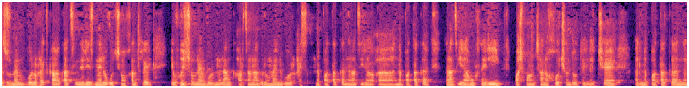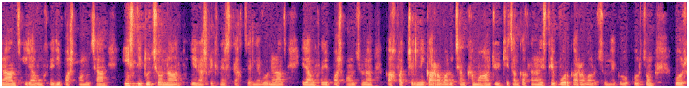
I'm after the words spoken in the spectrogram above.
ես ուզում եմ բոլոր այդ քաղաքացիներից ներողություն խնդրել եւ հույս ունեմ որ նրանք արձանագրում են որ այս նպատակը նրանց իր նպատակը նրանց իրավունքների պաշտպանությանը խոչընդոտելը չէ այլ նպատակը նրանց իրավունքների պաշտպանության ինստիտուցիոնալ երաշխիքներ ստեղծելն է, որ նրանց իրավունքների պաշտպանությունը կախված չլինի կառավարության կմահաճույքից, անկախ նրանից, թե որ կառավարությունն է գործում, որ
